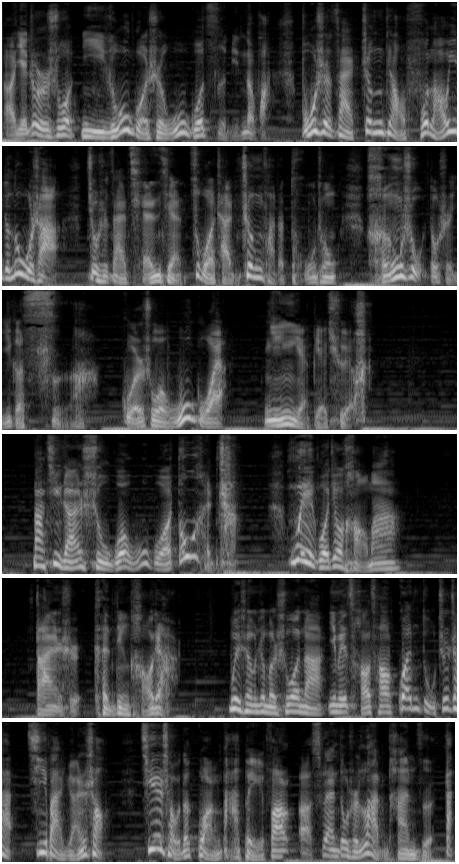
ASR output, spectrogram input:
啊！也就是说，你如果是吴国子民的话，不是在征调服劳役的路上，就是在前线作战征伐的途中，横竖都是一个死啊！故而说，吴国呀，您也别去了。那既然蜀国、吴国都很差，魏国就好吗？答案是肯定好点儿。为什么这么说呢？因为曹操官渡之战击败袁绍，接手的广大北方啊，虽然都是烂摊子，但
